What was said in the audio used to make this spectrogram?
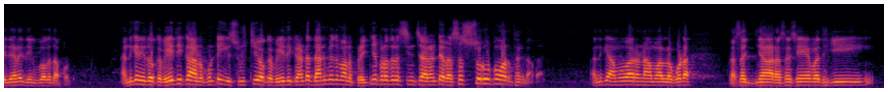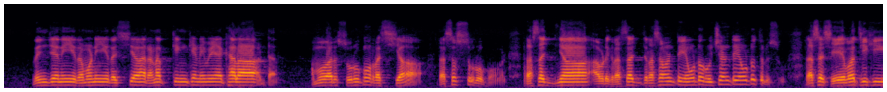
ఏదైనా దిగిపోక తప్పదు. అందుకని ఇది ఒక వేదిక అనుకుంటే ఈ సృష్టి ఒక వేదిక అంటే దాని మీద మన ప్రజ్ఞ ప్రదర్శించాలంటే రసస్వరూపం అర్థం కావాలి. అందుకే అమ్మవారి నామాల్లో కూడా రసజ్ఞ రససేవధికి రంజని రమణి రస్య రణత్కింకిణి మేఖల అంటారు అమ్మవారి స్వరూపం రస్య రసస్వరూపం ఆవిడ రసజ్ఞ ఆవిడకి రస రసం అంటే ఏమిటో రుచి అంటే ఏమిటో తెలుసు. రససేవధికి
